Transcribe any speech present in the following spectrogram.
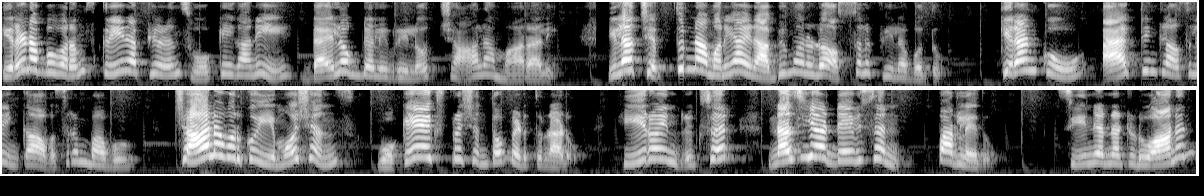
Kiran Abbavaram screen appearance okay గానీ డైలాగ్ డెలివరీలో చాలా మారాలి. ఇలా చెప్తున్నామని ఆయన అభిమానులు అస్సలు ఫీల్ అవ్వద్దు. కిరణ్కు యాక్టింగ్ క్లాసులు ఇంకా అవసరం బాబు. చాలా వరకు ఎమోషన్స్ ఒకే ఎక్స్ప్రెషన్తో పెడుతున్నాడు. హీరోయిన్ రిక్సర్ నజియా డేవిసన్ పర్లేదు. సీనియర్ నటుడు ఆనంద్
